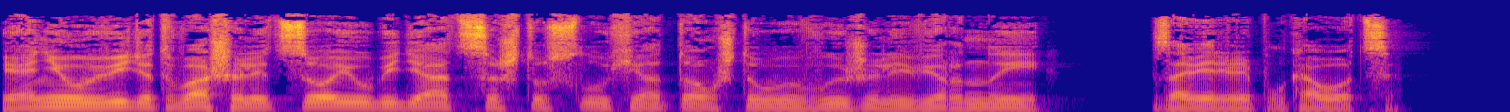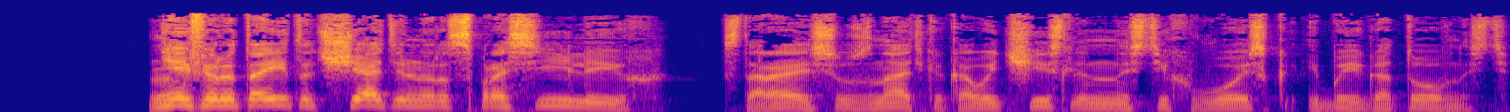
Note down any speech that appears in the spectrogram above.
и они увидят ваше лицо и убедятся, что слухи о том, что вы выжили, верны, — заверили полководцы. Нефер и Таита тщательно расспросили их, стараясь узнать, каковы численность их войск и боеготовность.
